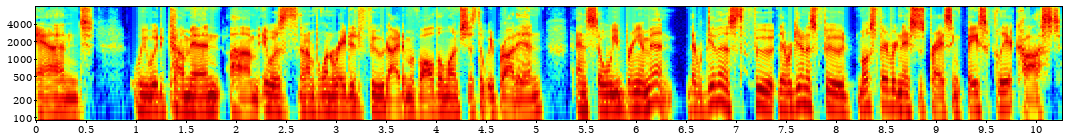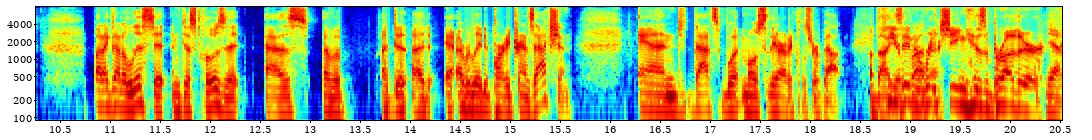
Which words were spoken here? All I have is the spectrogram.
and we would come in. Um, it was the number one rated food item of all the lunches that we brought in. And so we bring them in. They were giving us food. They were giving us food, most favored nations pricing, basically at cost. But I got to list it and disclose it as a, a, a, a related party transaction. And that's what most of the articles are about. About He's enriching his brother Yeah.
